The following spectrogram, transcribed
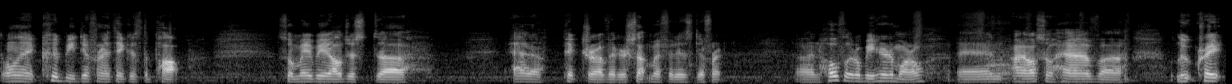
the only thing that could be different, I think, is the pop. So maybe I'll just uh, add a picture of it or something if it is different. and hopefully it'll be here tomorrow. And I also have uh, loot crate,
